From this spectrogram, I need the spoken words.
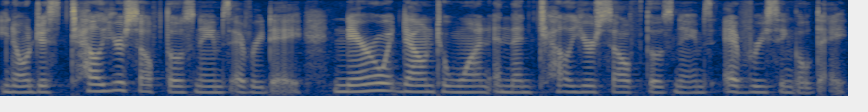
You know, just tell yourself those names every day. Narrow it down to one, and then tell yourself those names every single day,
